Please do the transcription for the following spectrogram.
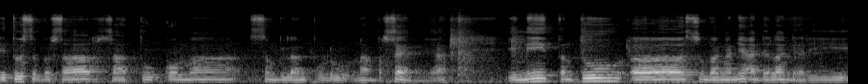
itu sebesar 1,96 persen ya. Ini tentu uh, sumbangannya adalah dari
